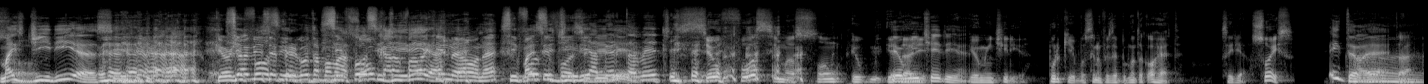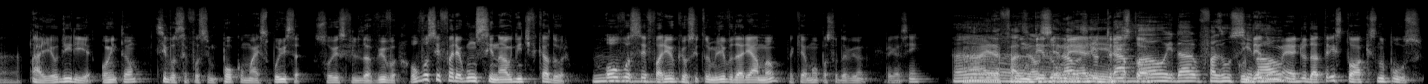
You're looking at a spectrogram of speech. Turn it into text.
Mas diria se... Porque eu Se já vi fosse- você pergunta pra se maçom, fosse, o cara fala diria. que não, né? Se Mas fosse, diria abertamente. Se eu fosse maçom, eu, Eu daria- mentiria. Eu mentiria. Por quê? Você não fez a pergunta correta. Seria, sois? Então, é... Tá. Aí eu diria. Ou então, se você fosse um pouco mais purista, sois filho da viúva, ou você faria algum sinal identificador. Ou você faria o que eu cito no livro, daria a mão, porque a mão passou da viúva. Pegar assim? Ah, é fazer Um um, dedo médio, três mão e fazer um Com o dedo sinal. médio, dá três toques no pulso.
